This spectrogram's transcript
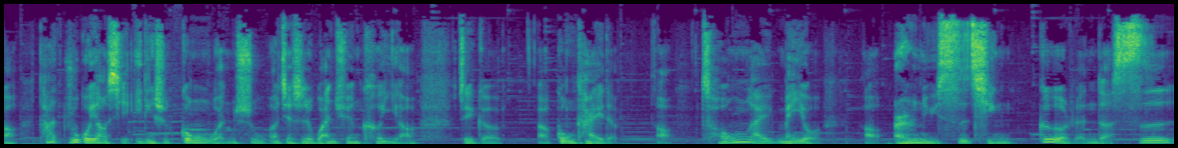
啊，他如果要写，一定是公文书，而且是完全可以啊，这个呃公开的啊，从来没有啊儿女私情、个人的私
